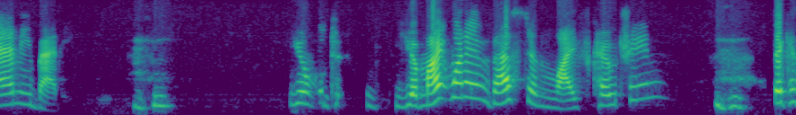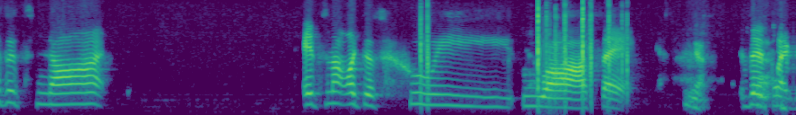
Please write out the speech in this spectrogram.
anybody, Mhm. you you might want to invest in life coaching Mhm. because it's not it's not like this hooey ah thing Yeah. that's like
